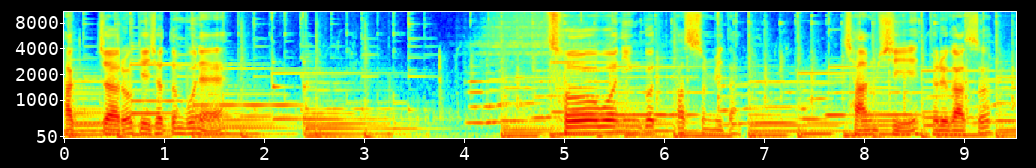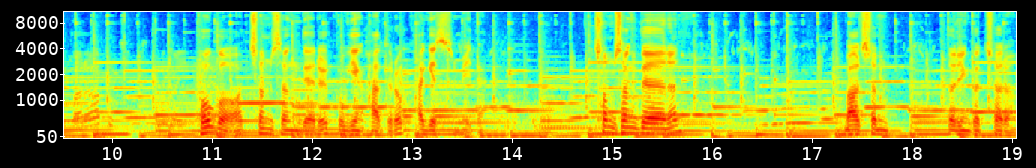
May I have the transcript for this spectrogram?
학자로 계셨던 분의 서원인 것 같습니다. 잠시 들어가서 보고 첨성대를 구경하도록 하겠습니다. 첨성대는 말씀드린 것처럼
